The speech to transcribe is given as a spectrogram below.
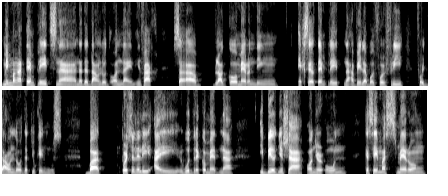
May mga templates na nada-download online. In fact, sa blog ko meron ding Excel template na available for free for download that you can use. But personally, I would recommend na i-build nyo siya on your own kasi mas merong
